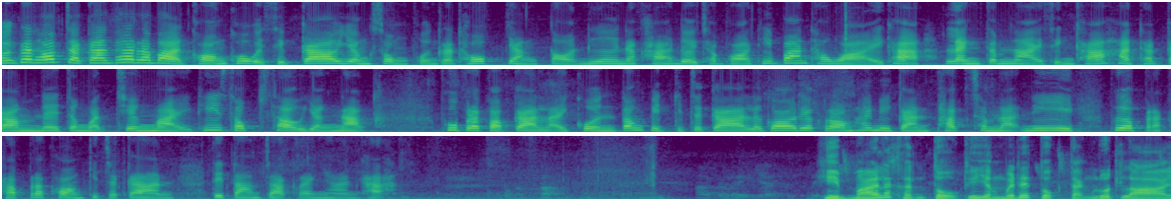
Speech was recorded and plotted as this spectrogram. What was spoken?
ผลกระทบจากการแพร่ระบาดของโควิด -19 ยังส่งผลกระทบอย่างต่อเนื่องนะคะ โดยเฉพาะที่บ้านถวายค่ะ แหล่งจำหน่ายสินค้าหัตถกรรมในจังหวัดเชียงใหม่ที่ซบเซาอย่างหนัก ผู้ประกอบการหลายคนต้องปิดกิจการ แล้วก็เรียกร้องให้มีการพักชำระหนี้เพื่อประคับประคองกิจการ ติดตามจากรายงานค่ะ หีบไม้และขันโตกที่ยังไม่ได้ตกแต่งลวดลาย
